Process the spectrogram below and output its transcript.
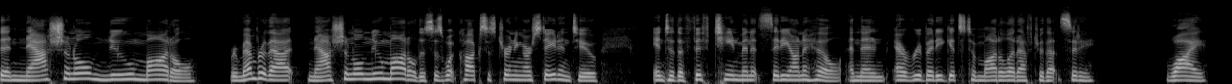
the national new model. Remember that national new model. This is what Cox is turning our state into, into the 15 minute city on a hill. And then everybody gets to model it after that city. Why?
